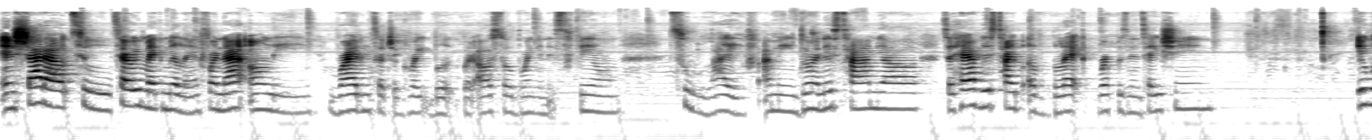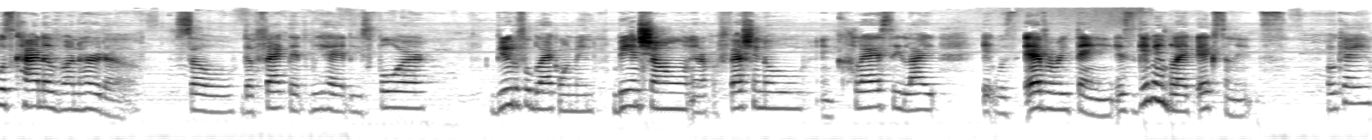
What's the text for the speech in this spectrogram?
And shout out to Terry McMillan for not only writing such a great book, but also bringing this film to life. I mean, during this time, y'all, to have this type of black representation, it was kind of unheard of. So the fact that we had these four beautiful black women being shown in a professional and classy light, it was everything. It's giving black excellence, okay?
